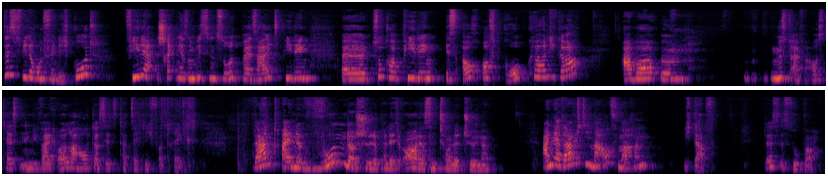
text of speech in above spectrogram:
Das wiederum finde ich gut. Viele schrecken ja so ein bisschen zurück bei Salzpeeling. Äh, Zuckerpeeling ist auch oft grobkörniger, aber ähm, müsst ihr einfach austesten, inwieweit eure Haut das jetzt tatsächlich verträgt. Dann eine wunderschöne Palette. Oh, das sind tolle Töne. Anja, darf ich die mal aufmachen? Ich darf. Das ist super.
